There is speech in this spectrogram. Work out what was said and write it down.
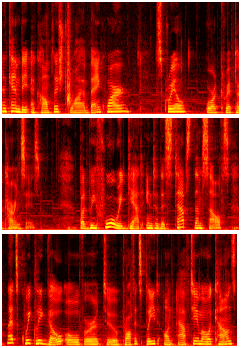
and can be accomplished via bank wire, Skrill or cryptocurrencies. But before we get into the steps themselves, let's quickly go over to profit split on FTMO accounts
